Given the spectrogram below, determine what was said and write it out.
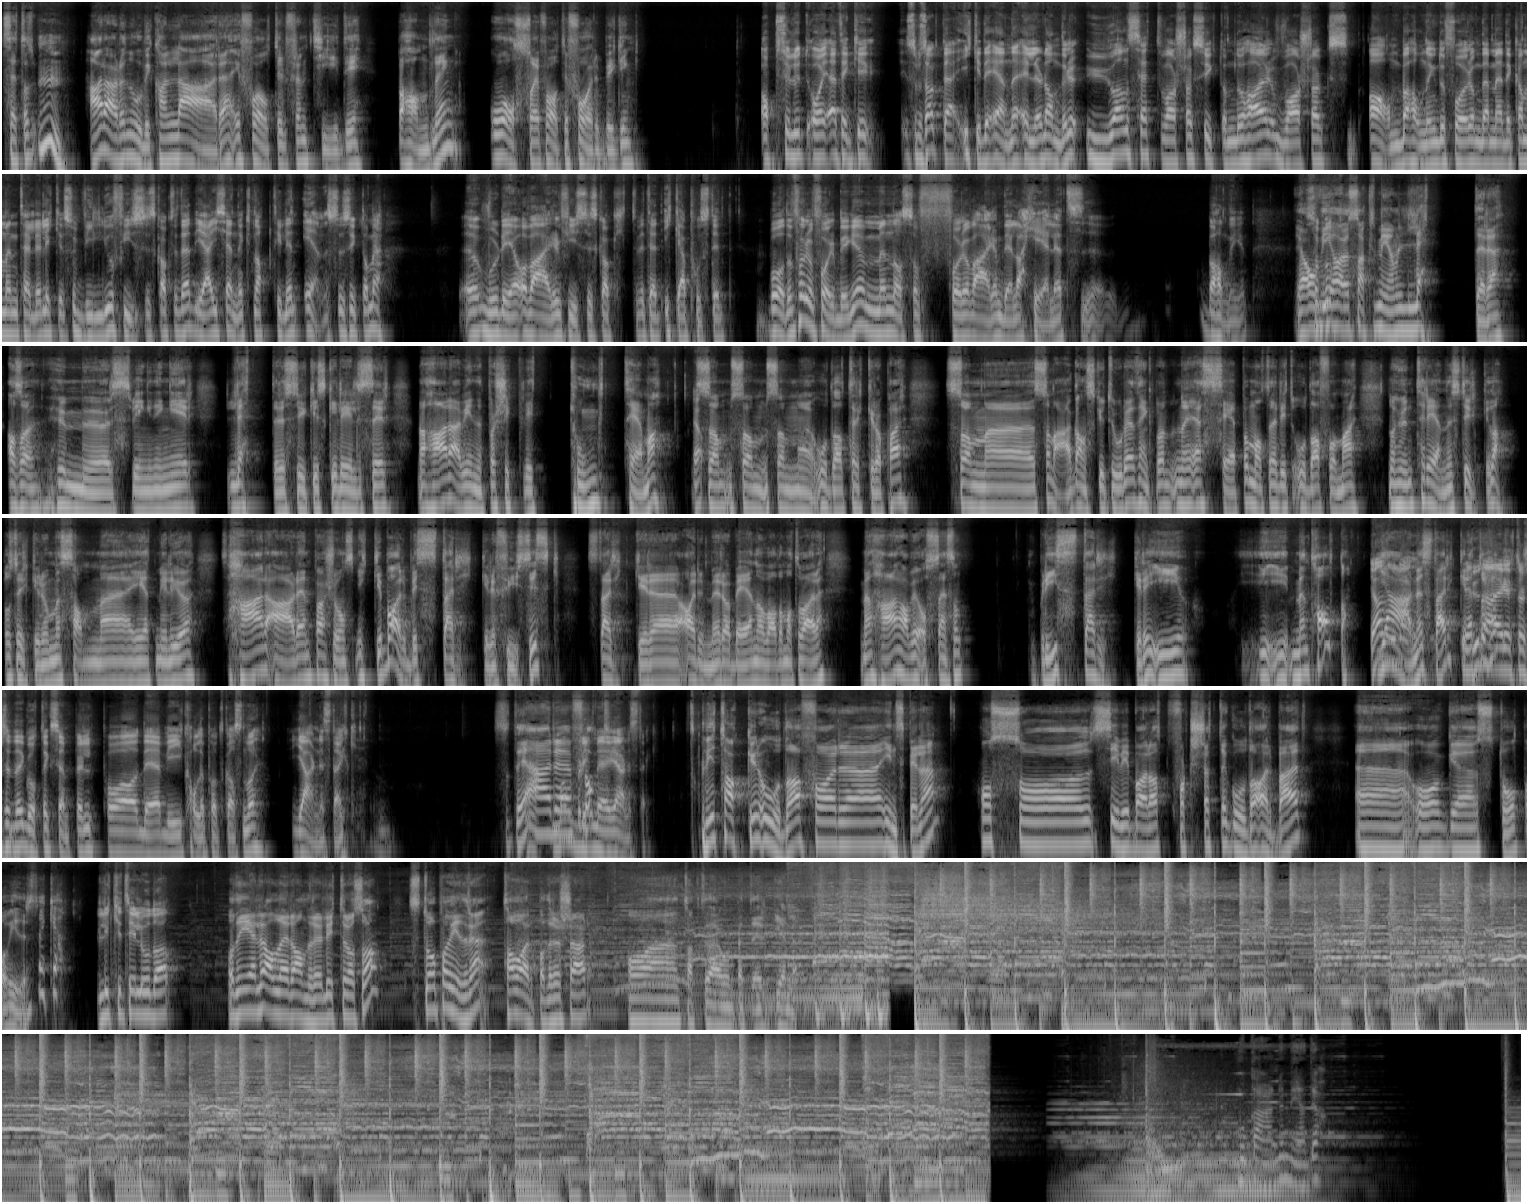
sett at mm, her er det noe vi kan lære i forhold til fremtidig behandling, og også i forhold til forebygging. Absolutt, og jeg tenker som sagt, Det er ikke det ene eller det andre. Uansett hva slags sykdom du har, hva slags annen behandling du får, om det er medikamentell eller ikke, så vil jo fysisk aktivitet Jeg kjenner knapt til en eneste sykdom jeg, eh, hvor det å være fysisk aktivitet ikke er positivt. Både for å forebygge, men også for å være en del av helhetsbehandlingen. Ja, og Så Vi har jo snakket mye om lettere altså humørsvingninger, lettere psykiske lidelser, men her er vi inne på skikkelig tungt tema, ja. som, som, som, Oda trekker opp her. Som, eh, som, er ganske utrolig. Jeg, på, jeg ser på en måte litt Oda for meg når hun trener styrke da, på styrkerommet sammen i et miljø. Så her er det en person som ikke bare blir sterkere fysisk, sterkere armer og ben og hva det måtte være. Men her har vi også en som blir sterkere i, i, mentalt. da. Ja, Hjernesterk, rett og slett. Du er rett og slett et godt eksempel på det vi kaller podkasten vår. Hjernesterk. Så det er Man flott. blir mer hjernesterk. Vi takker Oda for eh, innspillet, og så sier vi bare at fortsett det gode arbeid, eh, og eh, stå på videre, tenker jeg. Lykke til, Oda. Og det gjelder alle dere andre lyttere også. Stå på videre, ta vare på dere sjæl, og eh, takk til deg, Ole Petter Gjelle.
